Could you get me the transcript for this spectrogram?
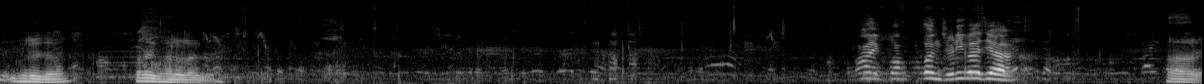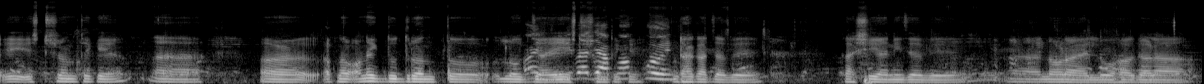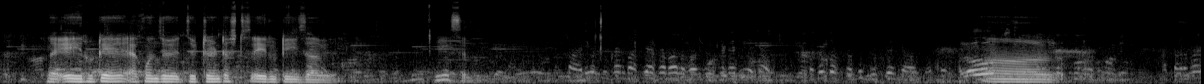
ঘুরে যাবেন অনেক ভালো লাগবে। আর এই স্টেশন থেকে আপনার অনেক দূর দূরান্ত লোক যায় এই স্টেশন থেকে। ঢাকা যাবে কাশিয়ানি যাবে আহ, নড়াইল লোহাগাড়া মানে এই রুটে এখন যে যে ট্রেনটা এই রুটেই যাবে। ঠিক আছে?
